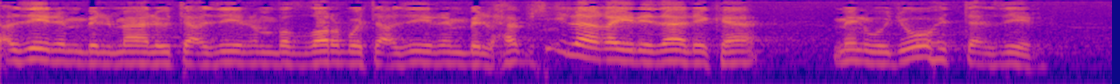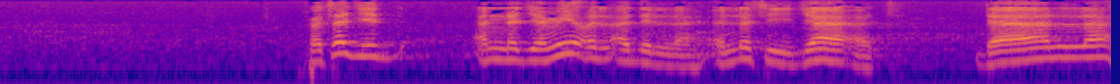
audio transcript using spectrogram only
تعزير بالمال وتعزير بالضرب وتعزير بالحبس إلى غير ذلك من وجوه التعزير. فتجد أن جميع الأدلة التي جاءت دالة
